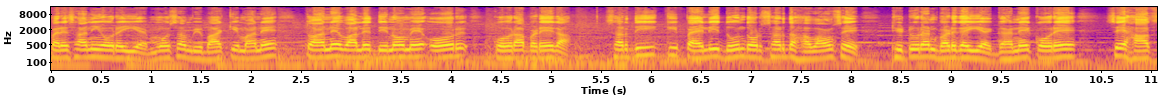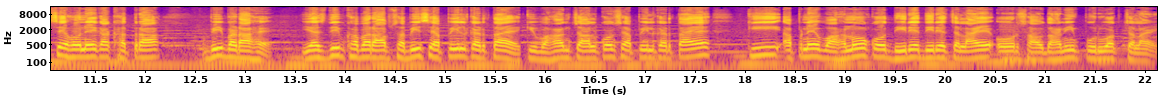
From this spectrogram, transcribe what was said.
परेशानी हो रही है। मौसम विभाग की माने तो आने वाले दिनों में और कोहरा बढ़ेगा। सर्दी की पहली धुंध और सर्द हवाओं से ठिठुरन बढ़ गई है। घने कोहरे से हादसे होने का खतरा भी बढ़ा है। यशदीप खबर आप सभी से अपील करता है कि वाहन चालकों से अपील करता है कि अपने वाहनों को धीरे धीरे चलाएँ और सावधानी पूर्वक चलाएँ।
